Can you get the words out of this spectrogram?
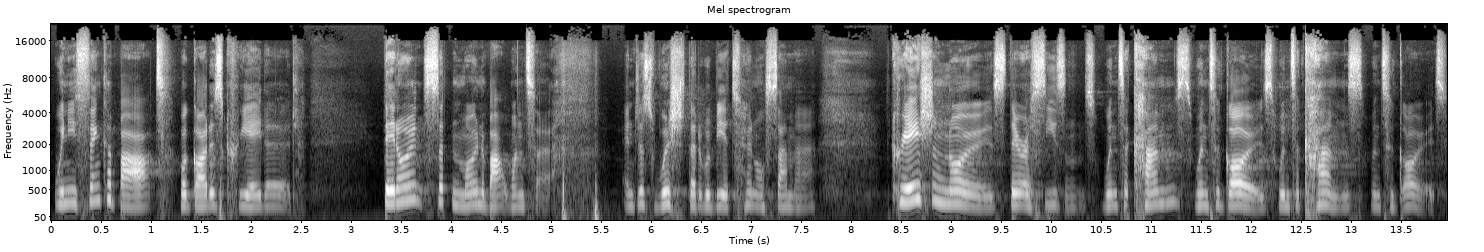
when you think about what God has created, they don't sit and moan about winter and just wish that it would be eternal summer. Creation knows there are seasons. Winter comes, winter goes, winter comes, winter goes.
